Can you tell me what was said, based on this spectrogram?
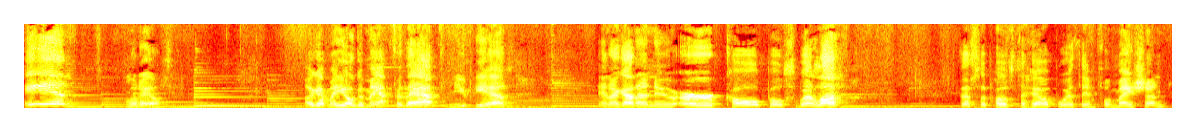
And what else? I got my yoga mat for that from UPS. And I got a new herb called Boswellia that's supposed to help with inflammation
